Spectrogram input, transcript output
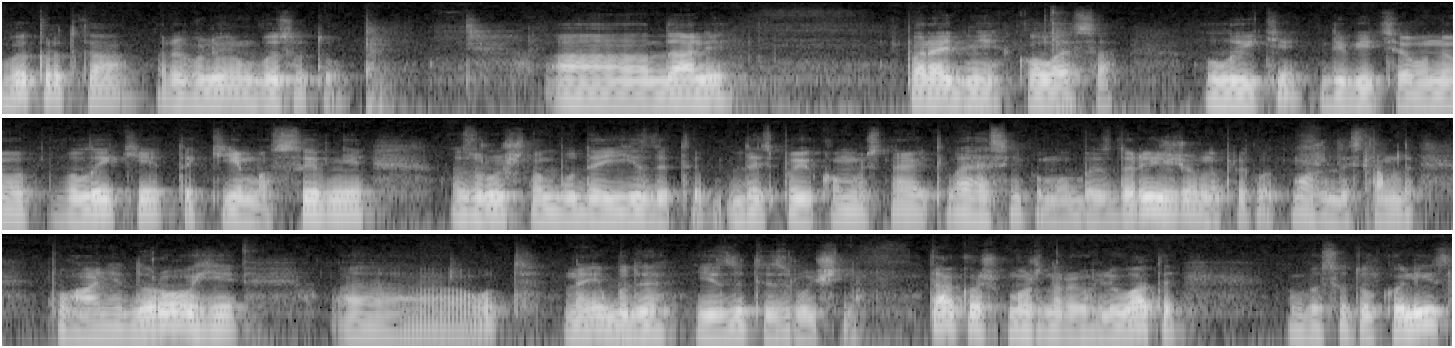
викрутка, регулюємо висоту. А Далі передні колеса литі. Дивіться, вони от великі, такі масивні. Зручно буде їздити десь по якомусь навіть легесенькому бездоріжжю, наприклад, може десь там, де погані дороги. От нею буде їздити зручно. Також можна регулювати висоту коліс,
